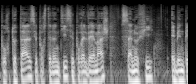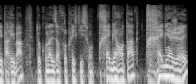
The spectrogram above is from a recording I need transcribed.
pour Total, c'est pour Stellantis, c'est pour LVMH, Sanofi et BNP Paribas. Donc on a des entreprises qui sont très bien rentables, très bien gérées.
